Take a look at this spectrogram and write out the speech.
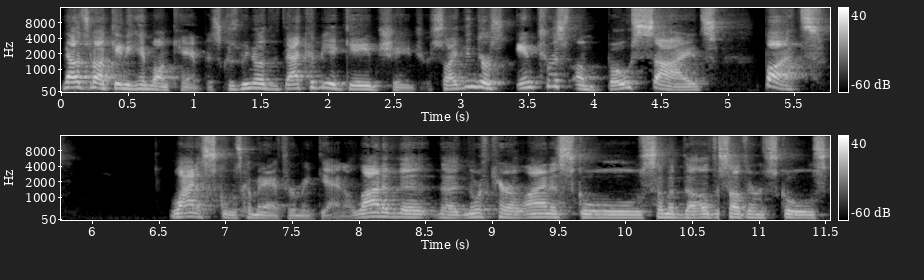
Now it's about getting him on campus because we know that that could be a game changer. So I think there's interest on both sides, but a lot of schools coming after him again. A lot of the, the North Carolina schools, some of the other Southern schools,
